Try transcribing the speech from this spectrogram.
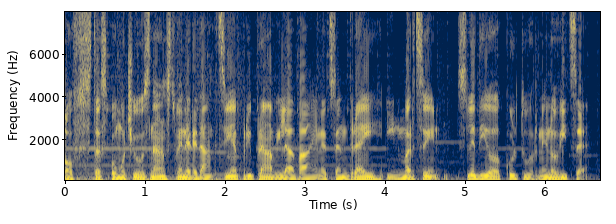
OF sta s pomočjo znanstvene redakcije pripravila vajenec Andrej in Marcin. Sledijo kulturne novice.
